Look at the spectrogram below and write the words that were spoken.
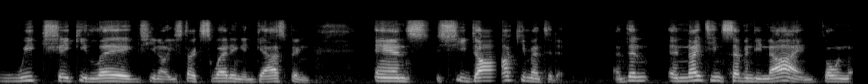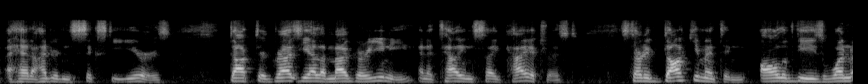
weak, shaky legs. You know, you start sweating and gasping, and she documented it. And then in 1979, going ahead 160 years, Dr. Graziella Magherini, an Italian psychiatrist, started documenting all of these one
